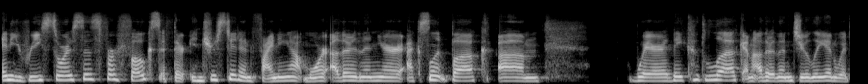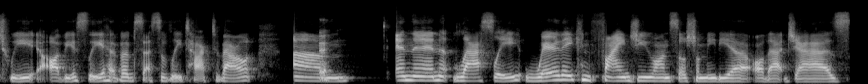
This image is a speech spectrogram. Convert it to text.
any resources for folks if they're interested in finding out more other than your excellent book um, where they could look and other than julian which we obviously have obsessively talked about. Um, and then lastly where they can find you on social media all that jazz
